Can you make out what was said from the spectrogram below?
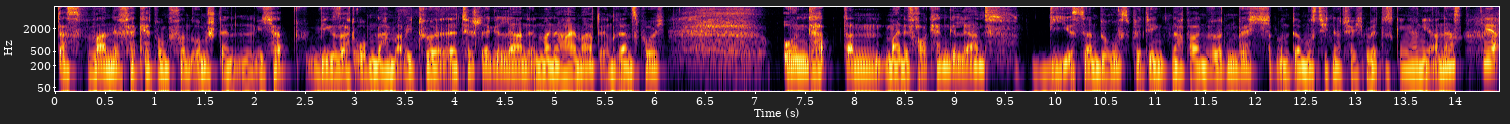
Das war eine Verkettung von Umständen. Ich habe, wie gesagt, oben nach dem Abitur äh, Tischler gelernt in meiner Heimat, in Rendsburg. Und habe dann meine Frau kennengelernt. Die ist dann berufsbedingt nach Baden-Württemberg und da musste ich natürlich mit, das ging ja nie anders. Ja.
